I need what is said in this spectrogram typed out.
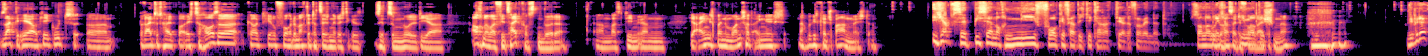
sagt ihr eher, okay, gut, äh, bereitet halt bei euch zu Hause Charaktere vor oder macht ihr tatsächlich eine richtige Sitzung Null, die ja auch nochmal viel Zeit kosten würde, ähm, was die dann ja eigentlich bei einem One-Shot eigentlich nach Möglichkeit sparen möchte. Ich habe bisher noch nie vorgefertigte Charaktere verwendet, sondern Gut, ich du hast habe halt die immer die. Vorbereiteten, ne? Wie bitte?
